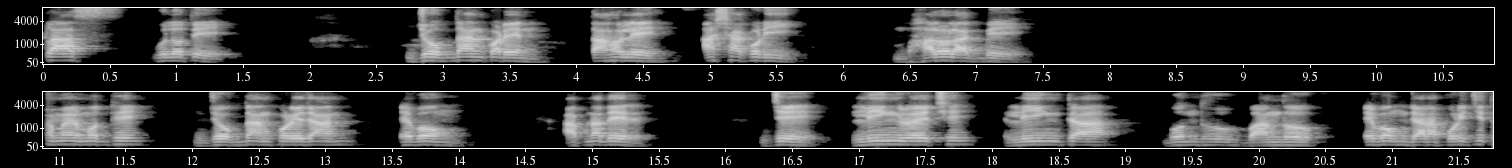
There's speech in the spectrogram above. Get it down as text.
ক্লাসগুলোতে যোগদান করেন তাহলে আশা করি ভালো লাগবে। সময়ের মধ্যে যোগদান করে যান এবং আপনাদের যে লিঙ্ক রয়েছে, লিঙ্কটা বন্ধু, বান্ধব এবং যারা পরিচিত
